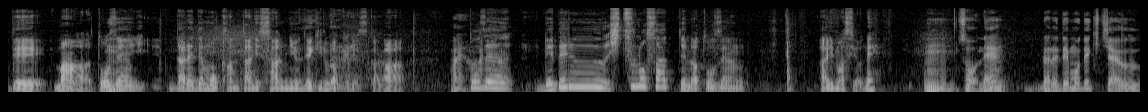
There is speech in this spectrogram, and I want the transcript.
でまあ当然うん。誰でも簡単に参入できるわけですから、当然レベル質の差っていうのは当然ありますよね。うん、そうね、誰でもできちゃう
